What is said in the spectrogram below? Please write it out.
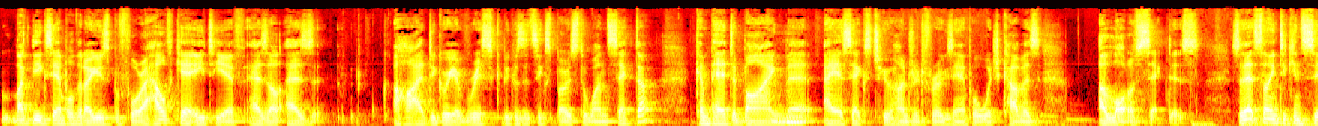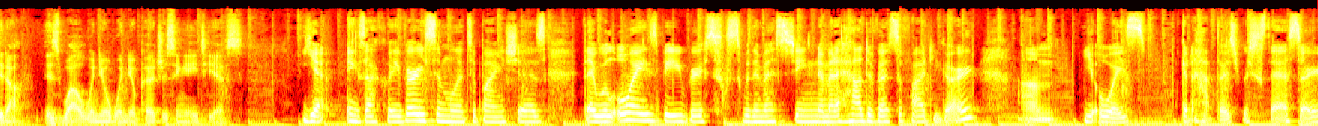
like the example that I used before, a healthcare ETF has a, has a higher degree of risk because it's exposed to one sector compared to buying mm-hmm. the ASX 200, for example, which covers a lot of sectors. So that's something to consider as well when you're when you're purchasing ETFs. Yeah, exactly. Very similar to buying shares. There will always be risks with investing, no matter how diversified you go. Um, you're always going to have those risks there. So,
